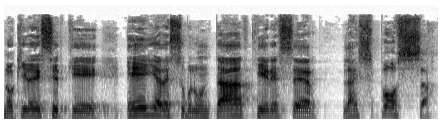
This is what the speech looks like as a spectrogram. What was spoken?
no quiere decir que ella de su voluntad quiere ser la esposa.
